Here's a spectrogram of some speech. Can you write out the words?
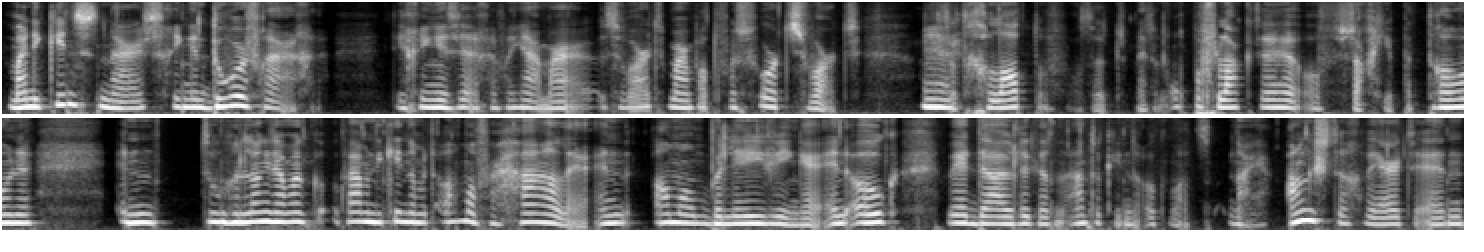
Maar die kunstenaars gingen doorvragen. Die gingen zeggen van ja, maar zwart, maar wat voor soort zwart? Was het glad of was het met een oppervlakte of zag je patronen? En toen langzaam kwamen die kinderen met allemaal verhalen en allemaal belevingen. En ook werd duidelijk dat een aantal kinderen ook wat nou ja, angstig werd. En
